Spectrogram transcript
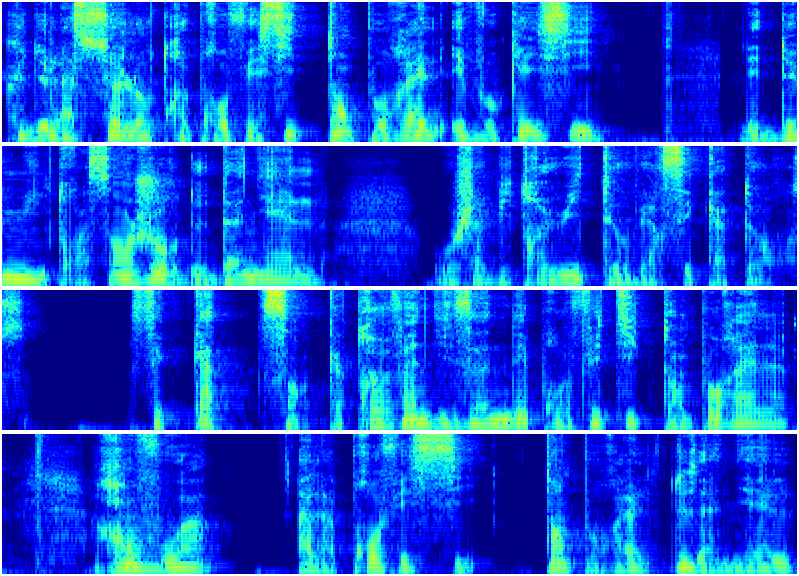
que de la seule autre prophétie temporelle évoquée ici, les 2300 jours de Daniel au chapitre 8 et au verset 14. Ces 490 années prophétiques temporelles renvoient à la prophétie temporelle de Daniel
